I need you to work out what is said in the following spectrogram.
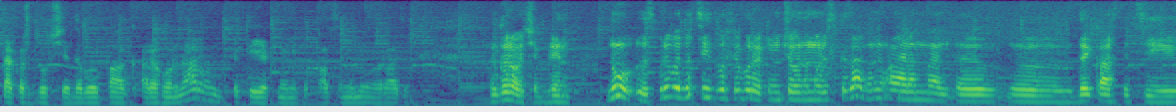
також був ще даблпак Арагорн Арвон, такий, як мені попався минулого разу. Ну, коротше, блін. Ну, з приводу цих двох фігурок я нічого не можу сказати. Ну, Iron Man е, е, дайкасти ці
